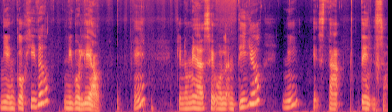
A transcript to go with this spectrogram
ni encogido ni boleado, ¿eh? que no me hace volantillo ni está tenso.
